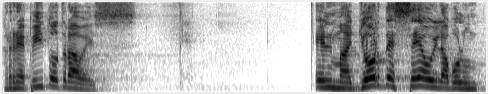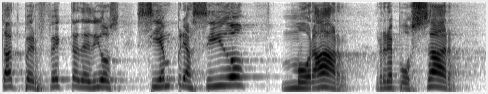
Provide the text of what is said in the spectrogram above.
Repito otra vez. El mayor deseo y la voluntad perfecta de Dios siempre ha sido morar, reposar,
